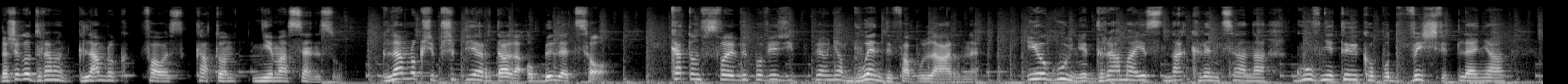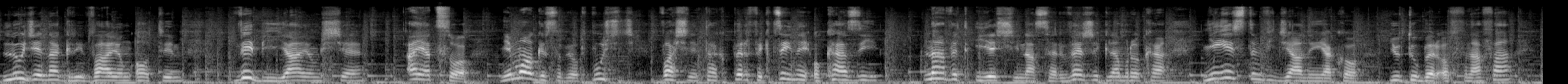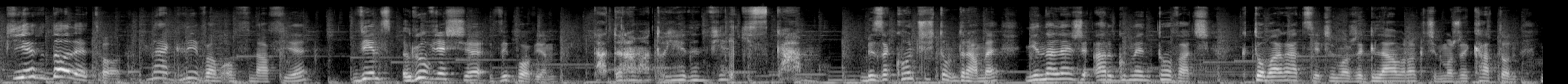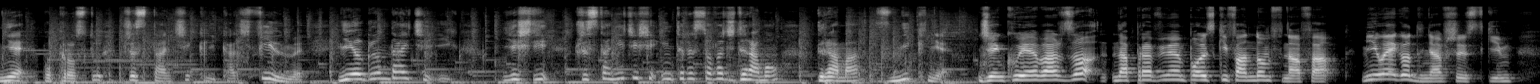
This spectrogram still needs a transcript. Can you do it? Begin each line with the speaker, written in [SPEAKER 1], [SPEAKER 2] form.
[SPEAKER 1] Dlaczego drama Glamrock vs Katon nie ma sensu? Glamrock się przypierdala o byle co. Katon w swojej wypowiedzi popełnia błędy fabularne. I ogólnie drama jest nakręcana głównie tylko pod wyświetlenia. Ludzie nagrywają o tym, wybijają się. A ja co? Nie mogę sobie odpuścić właśnie tak perfekcyjnej okazji. Nawet jeśli na serwerze Glamrocka nie jestem widziany jako youtuber od FNAFa, pierdolę to! Nagrywam o FNAFie, więc również się wypowiem. Ta drama to jeden wielki skam. By zakończyć tą dramę, nie należy argumentować, kto ma rację, czy może Glamrock, czy może Katon. Nie, po prostu przestańcie klikać filmy. Nie oglądajcie ich. Jeśli przestaniecie się interesować dramą, drama zniknie. Dziękuję bardzo. Naprawiłem polski fandom FNAFa. Miłego dnia wszystkim.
